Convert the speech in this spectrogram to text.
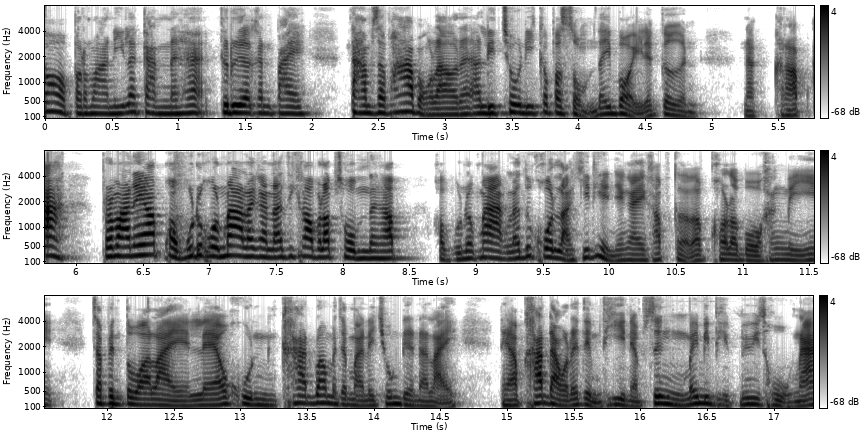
ก็ประมาณนี้ละกันนะฮะเกลือกันไปตามสภาพของเรานะอาริสช่วงนี้ก็ผสมได้บ่อยเหลือเกินนะครับอะ ประมาณนี้ครับ ขอบคุณทุกคนมากแล้วกันนะที่เข้ามารับชมนะครับ ขอบคุณมากๆ แล้วทุกคนหลังคิดเห็นยังไงครับสำหรับคอลาโบครั้งนี้จะเป็นตัวอะไรแล้วคุณคาดว่ามันจะมาในช่วงเดือนอะไรนะครับคาดเดาได้เต็มที่นะครับซึ่งไม่มีผิดไม่มีถูกนะ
